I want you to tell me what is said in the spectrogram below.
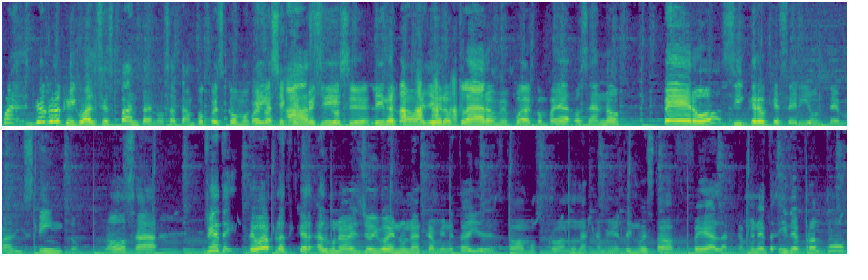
Pues yo creo que igual se espantan, o sea, tampoco es como que digas, así aquí en "Ah, México sí, ¿eh?" lindo caballero, claro, me puede acompañar, o sea, no, pero sí creo que sería un tema distinto, ¿no? O sea, fíjate, te voy a platicar, alguna vez yo iba en una camioneta y estábamos probando una camioneta y no estaba fea la camioneta y de pronto,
